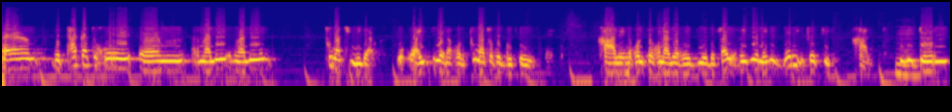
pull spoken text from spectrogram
um bothata ke gore um re na le too much media. Wa itse wena gore too much of a good thing. Kgale ne go ntse go na le radio. That's why radio ne le very effective kgale. Ditori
